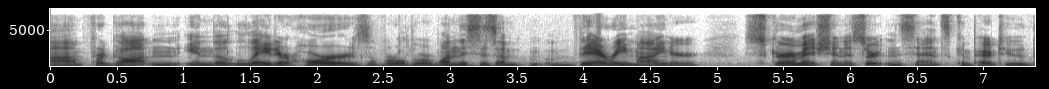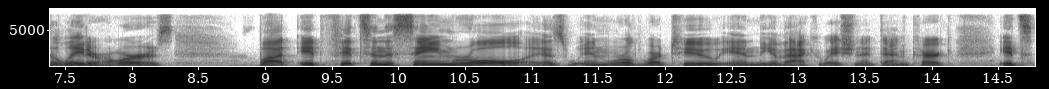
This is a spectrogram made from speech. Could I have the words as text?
um, forgotten in the later horrors of World War One. This is a very minor skirmish in a certain sense compared to the later horrors, but it fits in the same role as in World War II in the evacuation at Dunkirk. It's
